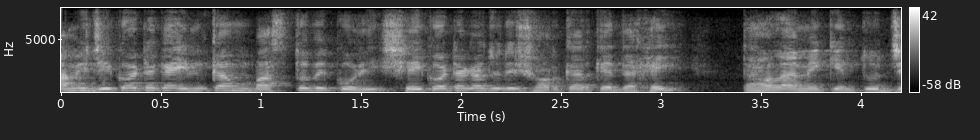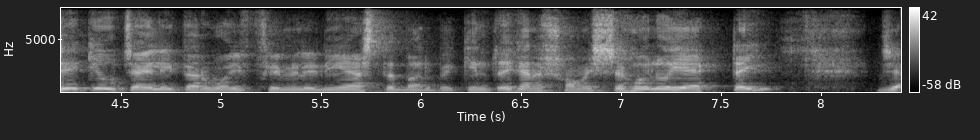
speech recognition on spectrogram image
আমি যে কয় টাকা ইনকাম বাস্তবে করি, সেই কয় টাকা যদি সরকারকে দেখাই তাহলে আমি কিন্তু যে কেউ চাইলেই তার ওয়াইফ ফ্যামিলি নিয়ে আসতে পারবে। কিন্তু এখানে সমস্যা হলো একটাই, যে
